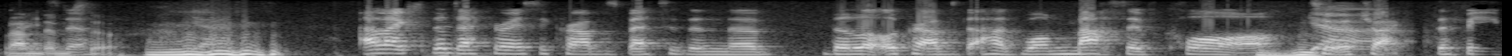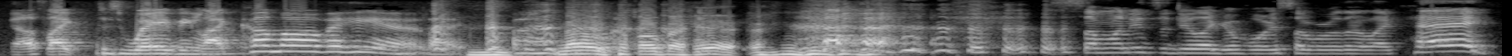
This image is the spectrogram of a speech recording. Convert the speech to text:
random Great stuff. stuff. Yeah. I liked the decorated crabs better than the the little crabs that had one massive claw Yeah. to attract the females, like just waving, like "Come over here!" Like, no, come over here. Someone needs to do like a voiceover where they're like, "Hey,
